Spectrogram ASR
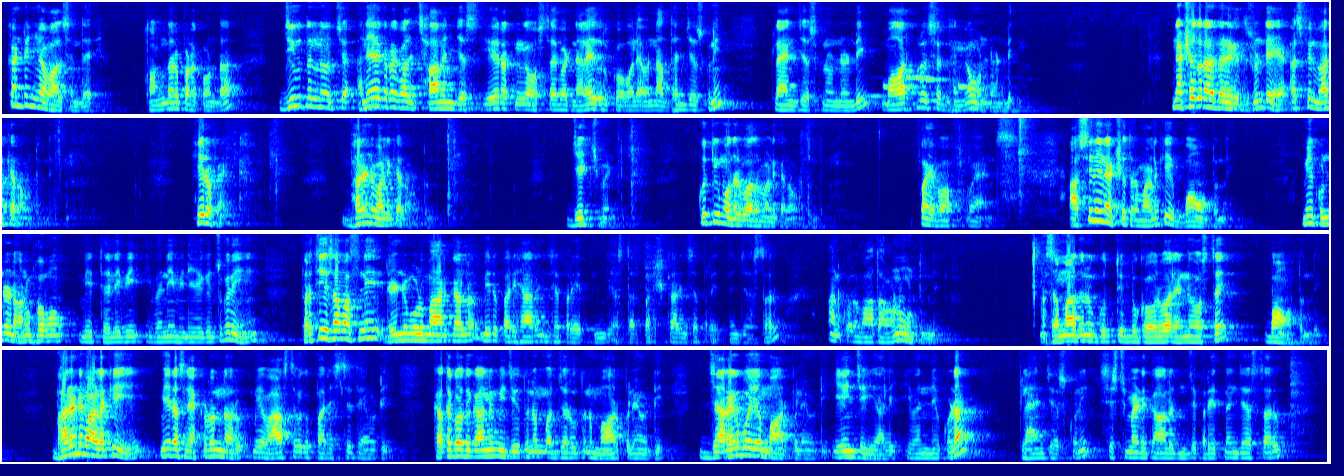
కంటిన్యూ అవ్వాల్సిందే. తొందరపడకుండా జీవితంలో వచ్చే అనేక రకాల ఛాలెంజెస్ ఏ రకంగా వస్తాయి వాటిని ఎలా ఎదుర్కోవాలి అవన్నీ అర్థం చేసుకుని ప్లాన్ చేసుకుని ఉండండి. మార్పులు సిద్ధంగా ఉండండి. నక్షత్రాన్ని వెనక్కి తీసుకుంటే అశ్విన్ వారికి ఎలా ఉంటుంది. హీరో ఫ్యాంట్ భరణి వాళ్ళకి ఎలా ఉంటుంది. జడ్జ్మెంట్ కుత్తి మొదటి పాదం వాళ్ళకి ఎలా ఉంటుంది. ఫైవ్ ఆఫ్ వ్యాండ్స్ అశ్విని నక్షత్రం వాళ్ళకి బాగుంటుంది. మీకుండే అనుభవం మీ తెలివి ఇవన్నీ వినియోగించుకొని ప్రతి సమస్యని రెండు మూడు మార్గాల్లో మీరు పరిహారం చేసే ప్రయత్నం చేస్తారు పరిష్కరించే ప్రయత్నం చేస్తారు. అనుకూల వాతావరణం ఉంటుంది. సమాజంలో గుర్తింపు గౌరవాలు ఎన్ని వస్తాయి. బాగుంటుంది. భరణి వాళ్ళకి మీరు అసలు ఎక్కడున్నారు? మీ వాస్తవిక పరిస్థితి ఏమిటి? గత కొద్ది కాలం మీ జీవితంలో జరుగుతున్న మార్పులు ఏమిటి? జరగబోయే మార్పులు ఏమిటి? ఏం చేయాలి ఇవన్నీ కూడా ప్లాన్ చేసుకుని సిస్టమేటిక్గా ఆలోచించే ప్రయత్నం చేస్తారు.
